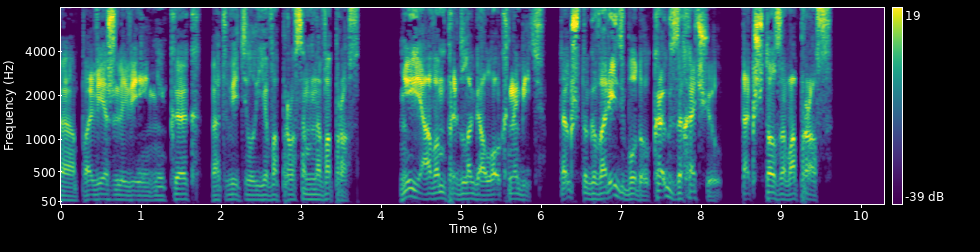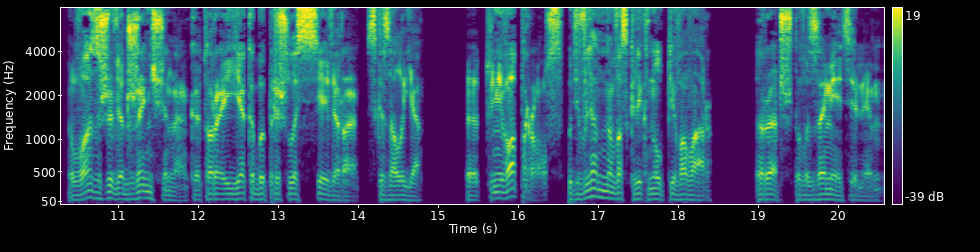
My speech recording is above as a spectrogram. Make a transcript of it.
«А повежливее никак», — ответил я вопросом на вопрос. «Не я вам предлагал окна бить, так что говорить буду, как захочу. Так что за вопрос?» «У вас живет женщина, которая якобы пришла с севера», — сказал я. «Это не вопрос», — удивленно воскликнул пивовар. «Рад, что вы заметили.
